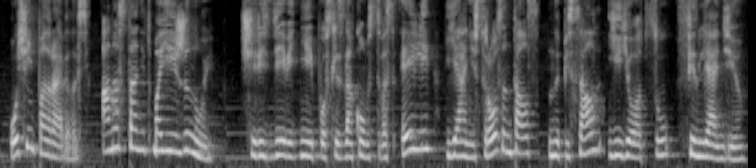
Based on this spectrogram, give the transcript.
– «очень понравилась. Она станет моей женой». Через 9 дней после знакомства с Элли Янис Розенталс написал ее отцу в Финляндию.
